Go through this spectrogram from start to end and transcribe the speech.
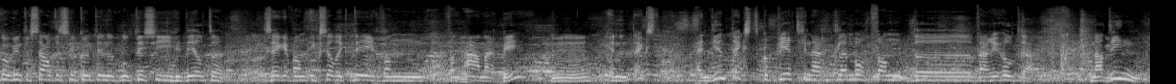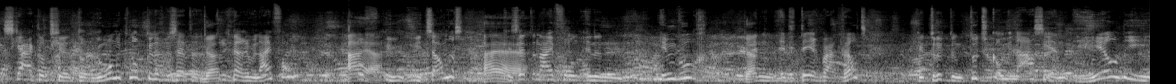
ook nog interessant is, je kunt in het notitiegedeelte zeggen van ik selecteer van, van A naar B in een tekst. En die tekst kopieert je naar het klembord van de Vario Ultra. Nadien schakelt je door gewoon een knopje te verzetten Ja. terug naar je iPhone Ah, of ja. u- iets anders. ja. Je zet een iPhone in een invoer en een editeerbaar veld. Je drukt een toetscombinatie en heel die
